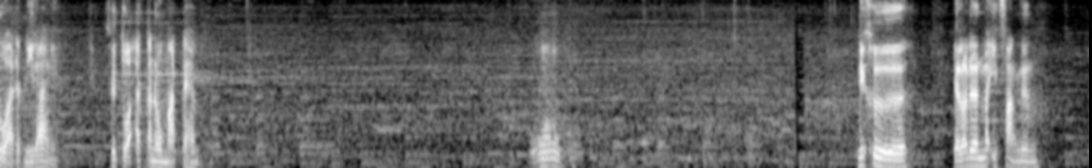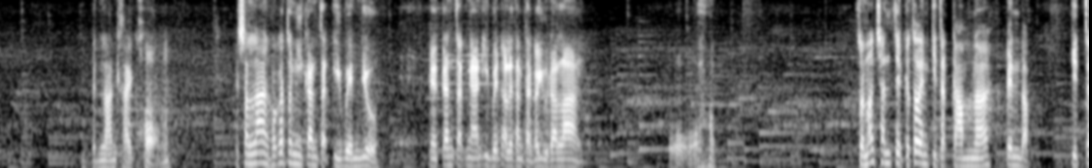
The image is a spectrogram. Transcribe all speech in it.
ตั๋วแบบนี้ได้ ซื้อตั๋วอัตโนมัตินะครับ นี่คือ เดี๋ยวเราเดินมาอีกฝั่งหนึ่ง เป็นร้านขายของ ชั้นล่างเขาก็จะมีการจัดอีเวนต์อยู่เนี่ยการจัดงานอีเวนต์อะไรต่างๆ ก็อยู่ด้านล่าง โอ้โห ส่วนมากชั้นเจ็ดก็จะเป็นกิจกรรมนะ เป็นแบบกิจ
